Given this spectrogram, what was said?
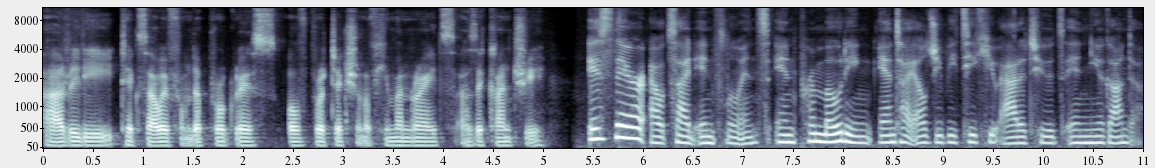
uh, really takes away from the progress of protection of human rights as a country. Is there outside influence in promoting anti LGBTQ attitudes in Uganda?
